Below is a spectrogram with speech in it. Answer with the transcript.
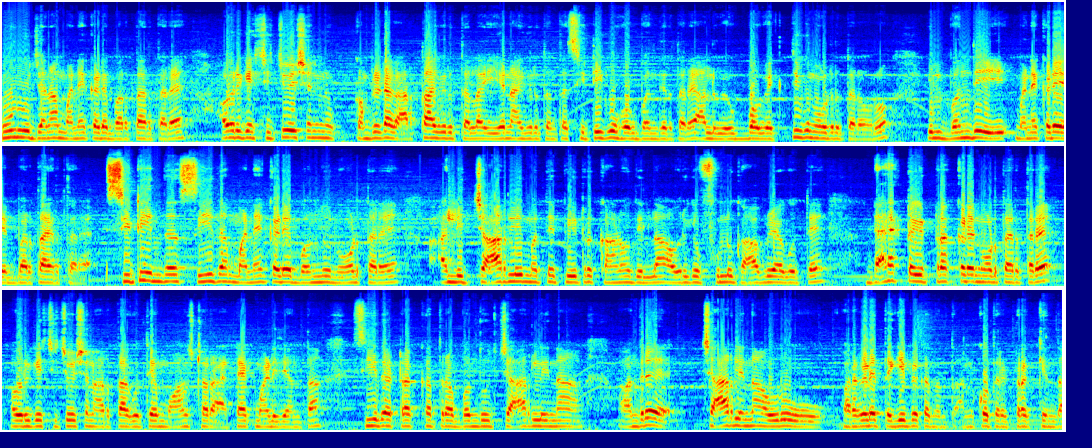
ಮೂರು ಜನ ಮನೆ ಕಡೆ ಬರ್ತಾ ಇರ್ತಾರೆ. ಅವರಿಗೆ ಸಿಚುವೇಶನ್ ಕಂಪ್ಲೀಟಾಗಿ ಅರ್ಥ ಆಗಿರುತ್ತಲ್ಲ ಏನಾಗಿರುತ್ತಂತ ಸಿಟಿಗೂ ಹೋಗಿ ಬಂದಿರ್ತಾರೆ. ಅಲ್ಲಿ ಒಬ್ಬ ವ್ಯಕ್ತಿಗೂ ನೋಡಿರ್ತಾರೆ ಅವರು. ಇಲ್ಲಿ ಬಂದು ಮನೆ ಕಡೆ ಬರ್ತಾ ಇರ್ತಾರೆ. ಸಿಟಿಯಿಂದ ಸೀದಾ ಮನೆ ಕಡೆ ಬಂದು ನೋಡ್ತಾರೆ. ಅಲ್ಲಿ ಚಾರ್ಲಿ ಮತ್ತೆ ಪೀಟರ್ ಕಾಣೋದಿಲ್ಲ. ಅವರಿಗೆ ಫುಲ್ ಗಾಬರಿ ಆಗುತ್ತೆ. ಡೈರೆಕ್ಟ್ ಆಗಿ ಟ್ರಕ್ ಕಡೆ ನೋಡ್ತಾ ಇರ್ತಾರೆ. ಅವರಿಗೆ ಸಿಚುವೇಶನ್ ಅರ್ಥ ಆಗುತ್ತೆ. ಮಾನ್ಸ್ಟರ್ ಅಟ್ಯಾಕ್ ಮಾಡಿದೆ ಅಂತ. ಸೀದಾ ಟ್ರಕ್ ಹತ್ರ ಬಂದು ಚಾರ್ಲಿನ, ಅಂದ್ರೆ ಚಾರ್ಲಿನ ಅವರು ಹೊರಗಡೆ ತೆಗಿಬೇಕಂತ ಅನ್ಕೋತಾರೆ ಟ್ರಕ್ಕಿಂದ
